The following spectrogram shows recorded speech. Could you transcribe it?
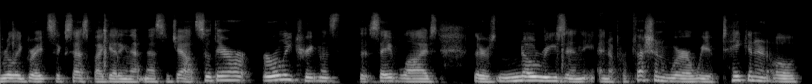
really great success by getting that message out. So there are early treatments that save lives. There's no reason in a profession where we have taken an oath,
